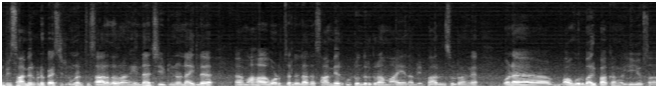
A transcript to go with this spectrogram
அப்படி சாமியார் கூட பேசிட்டு இருக்கோம்னு அடுத்து சாரதா வராங்க. என்னாச்சு? அப்படின்னா இல்லை மகா உடம்பு சரியில்லை இல்லாத சாமியார் கூட்டு வந்திருக்கிறான் மாயன் அப்படின்னு பார்வதி சொல்கிறாங்க உடனே அவங்க ஒரு மாதிரி பார்க்காங்க. ஐயோ சா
